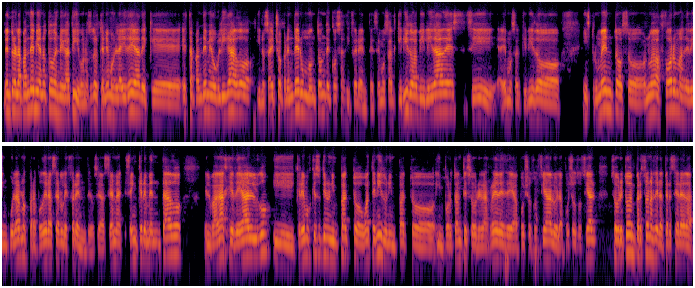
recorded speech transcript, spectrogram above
dentro de la pandemia no todo es negativo. Nosotros tenemos la idea de que esta pandemia ha obligado y nos ha hecho aprender un montón de cosas diferentes. Hemos adquirido habilidades, sí, hemos adquirido instrumentos o nuevas formas de vincularnos para poder hacerle frente. O sea, se, se ha incrementado el bagaje de algo y creemos que eso tiene un impacto o ha tenido un impacto importante sobre las redes de apoyo social o el apoyo social, sobre todo en personas de la tercera edad.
